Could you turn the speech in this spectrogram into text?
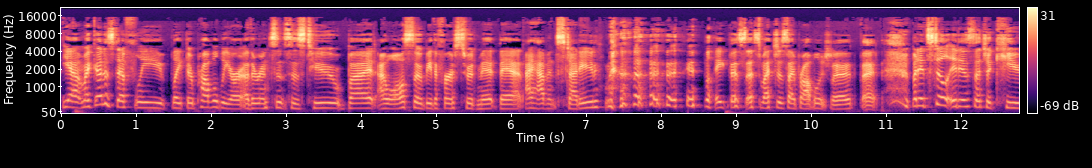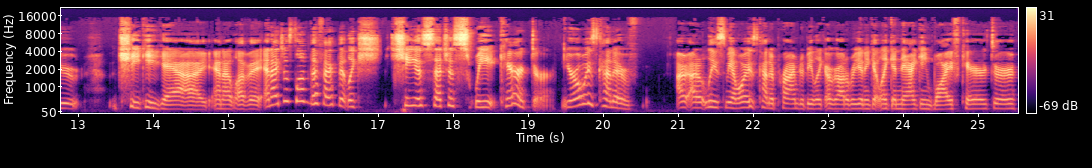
Yeah, my gut is definitely like there probably are other instances too, but I will also be the first to admit that I haven't studied like this as much as I probably should. But but it's still it is such a cute cheeky gag and I love it. And I just love the fact that like sh- she is such a sweet character. You're always kind of I, at least me, I'm always kind of primed to be like, oh god, are we going to get like a nagging wife character?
